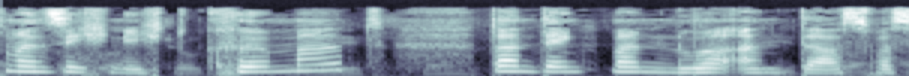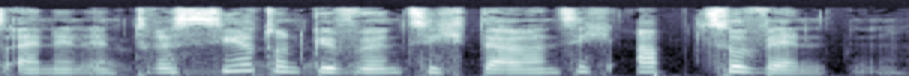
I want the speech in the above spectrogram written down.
man sich nicht kümmert. Dann denkt man nur an das, was einen interessiert und gewöhnt sich daran, sich abzuwenden.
